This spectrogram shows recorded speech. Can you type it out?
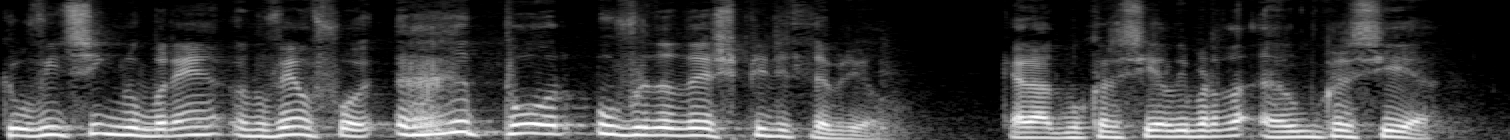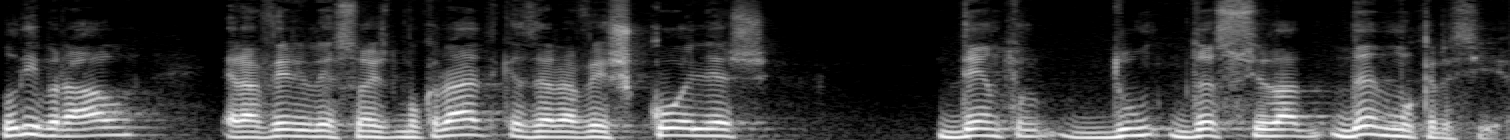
que o 25 de novembro foi repor o verdadeiro espírito de abril que era a democracia, a democracia liberal, era haver eleições democráticas, era haver escolhas dentro do, da sociedade da democracia.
